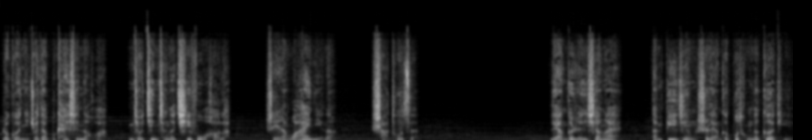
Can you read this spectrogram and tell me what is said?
如果你觉得不开心的话，你就尽情的欺负我好了，谁让我爱你呢，傻兔子。”两个人相爱，但毕竟是两个不同的个体。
